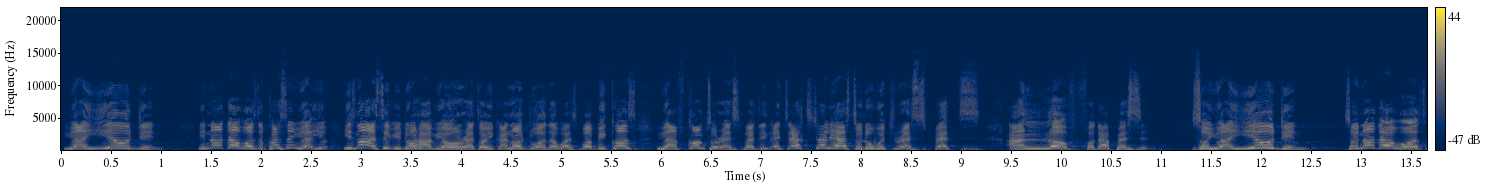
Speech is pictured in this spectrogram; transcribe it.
You are yielding. In other words, the person you are, you, it's not as if you don't have your own right or you cannot do otherwise, but because you have come to respect, it, it actually has to do with respect and love for that person. So you are yielding. So, in other words,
